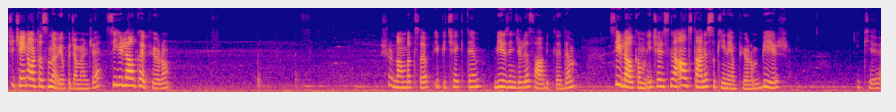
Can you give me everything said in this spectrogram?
Çiçeğin ortasını yapacağım önce. Sihirli halka yapıyorum. Şuradan batıp ipi çektim. Bir zincirle sabitledim. Sihirli halkamın içerisine 6 tane sık iğne yapıyorum. 1 2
